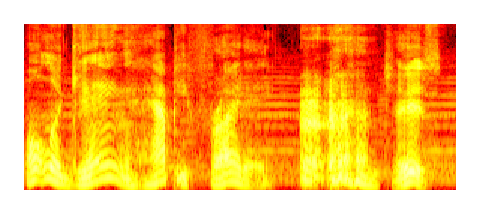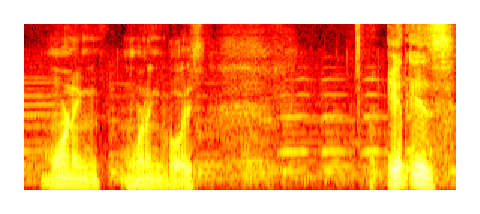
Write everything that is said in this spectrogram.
Hola, gang! Happy Friday. Jeez, morning, morning voice. It is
